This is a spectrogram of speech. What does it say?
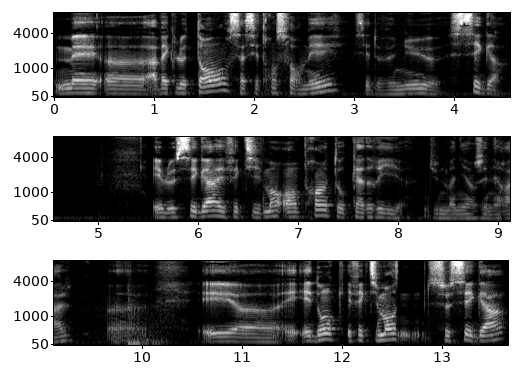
mais avec le temps, ça s'est transformé, c'est devenu Sega. Et le Sega, effectivement, emprunte aux quadrilles d'une manière générale. Et, et, donc, effectivement, ce Sega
